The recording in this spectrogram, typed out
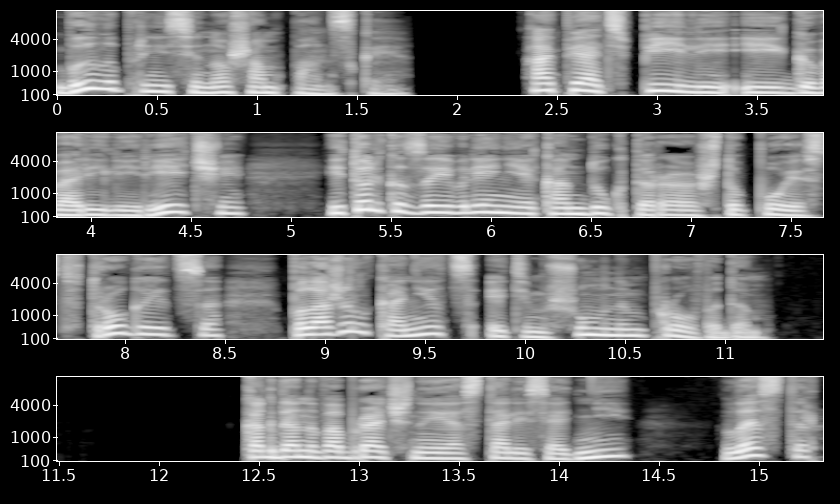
Было принесено шампанское. Опять пили и говорили речи, и только заявление кондуктора, что поезд трогается, положил конец этим шумным проводам. Когда новобрачные остались одни, Лестер,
